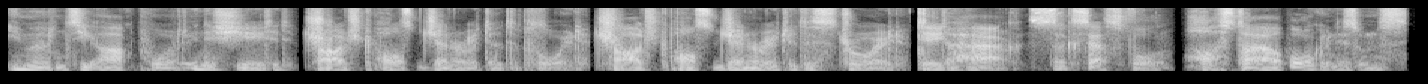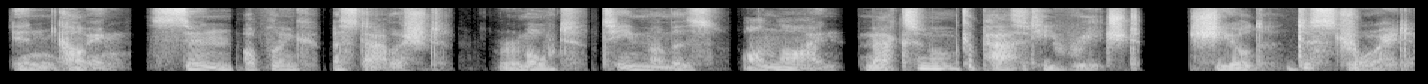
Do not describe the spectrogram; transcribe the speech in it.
Emergency arc port initiated. Charged pulse generator deployed. Charged pulse generator destroyed. Data hack successful. Hostile organisms incoming. SIN uplink established. Remote team members online. Maximum capacity reached. Shield destroyed.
